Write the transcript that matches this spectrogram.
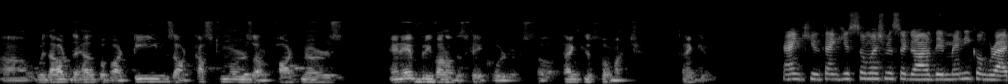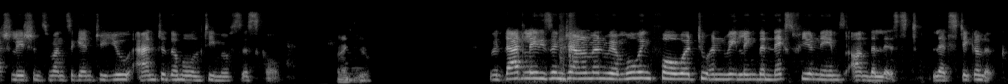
uh, without the help of our teams, our customers, our partners, and every one of the stakeholders. So thank you so much. Thank you. Thank you. Thank you so much, Mr. Garde. Many congratulations once again to you and to the whole team of Cisco. Thank you. With that, ladies and gentlemen, we are moving forward to unveiling the next few names on the list. Let's take a look.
